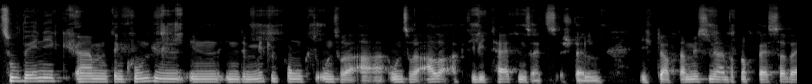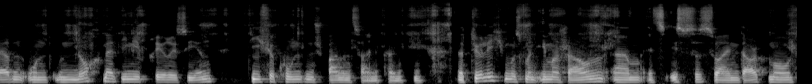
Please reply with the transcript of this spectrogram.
zu wenig ähm, den Kunden in, in den Mittelpunkt unserer, äh, unserer aller Aktivitäten stellen. Ich glaube, da müssen wir einfach noch besser werden und, noch mehr Dinge priorisieren, die für Kunden spannend sein könnten. Natürlich muss man immer schauen, ähm, jetzt ist es so ein Dark Mode,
